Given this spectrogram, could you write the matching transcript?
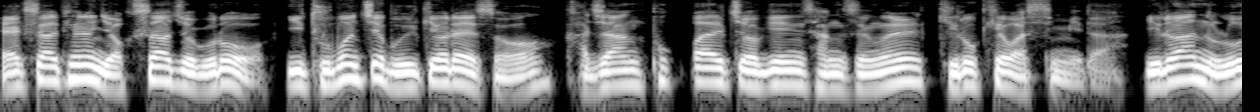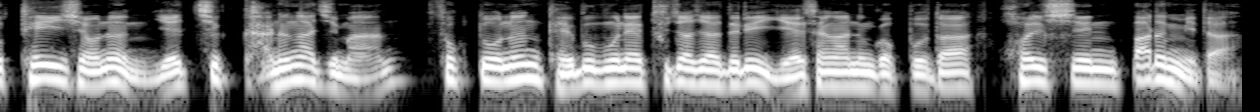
XRP는 역사적으로 이 두 번째 물결에서 가장 폭발적인 상승을 기록해 왔습니다. 이러한 로테이션은 예측 가능하지만 속도는 대부분의 투자자들이 예상하는 것보다 훨씬 빠릅니다.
